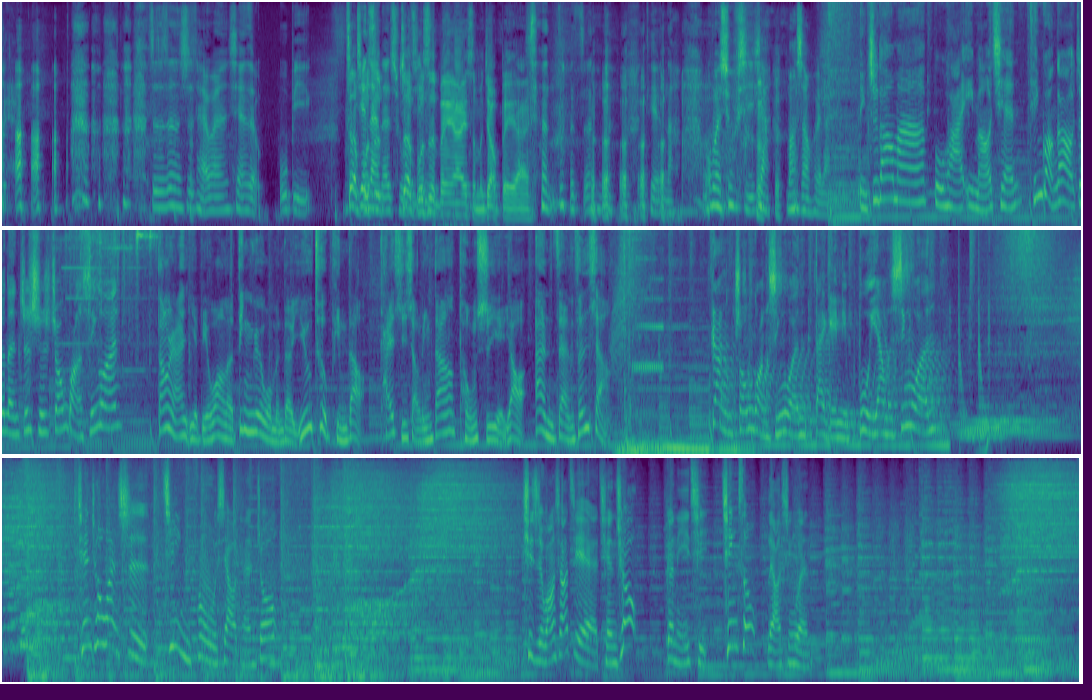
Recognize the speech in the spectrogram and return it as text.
这是真的是台湾现在的无比艰难的处境。这不是悲哀，什么叫悲哀？真的真的，天哪！我们休息一下，马上回来。你知道吗？不花一毛钱，听广告就能支持中广新闻。当然，也别忘了订阅我们的 YouTube 频道，开启小铃铛，同时也要按赞分享，让中广新闻带给你不一样的新闻。千秋万世尽付笑谈中，气质王小姐浅秋，跟你一起轻松聊新闻。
